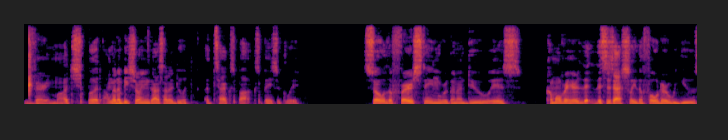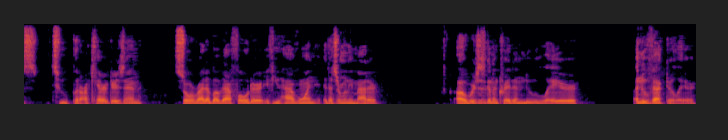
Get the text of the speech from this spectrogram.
very much, but I'm gonna be showing you guys how to do a, text box basically. So the first thing we're gonna do is come over here. Th this is actually the folder we use to put our characters in. So right above that folder, if you have one, it doesn't really matter. Uh, we're just gonna create a new layer, a new vector layer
